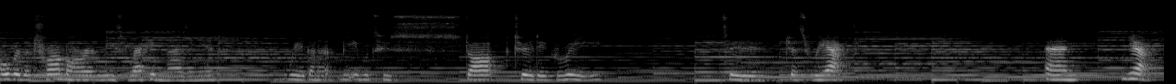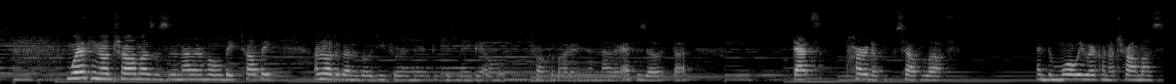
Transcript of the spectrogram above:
over the trauma, or at least recognizing it, we're gonna be able to stop to a degree to just react. And yeah, working on traumas is another whole big topic. I'm not gonna go deeper in it because maybe I'll talk about it in another episode, but that's part of self love. And the more we work on our traumas,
